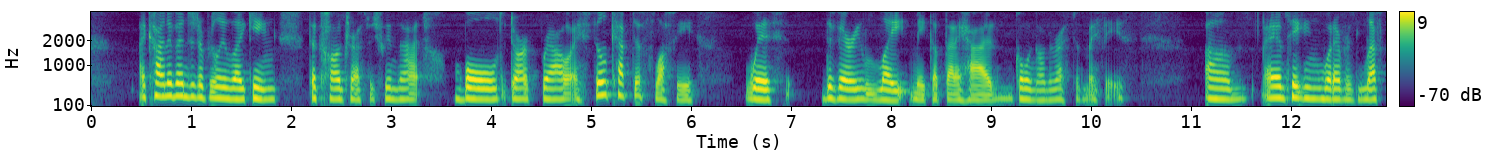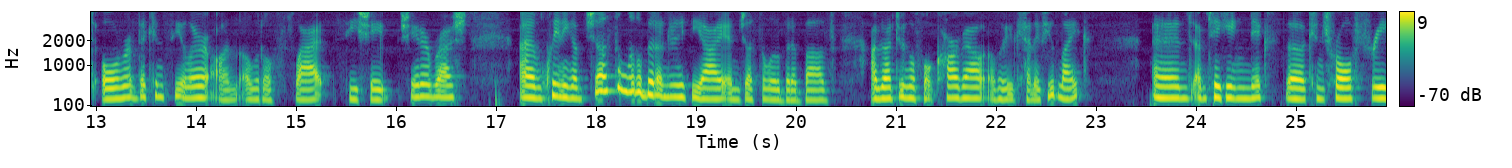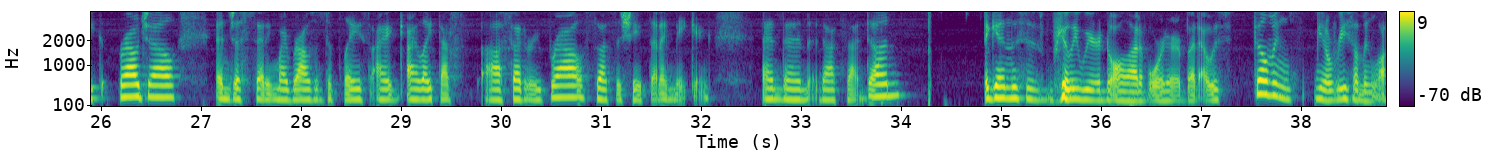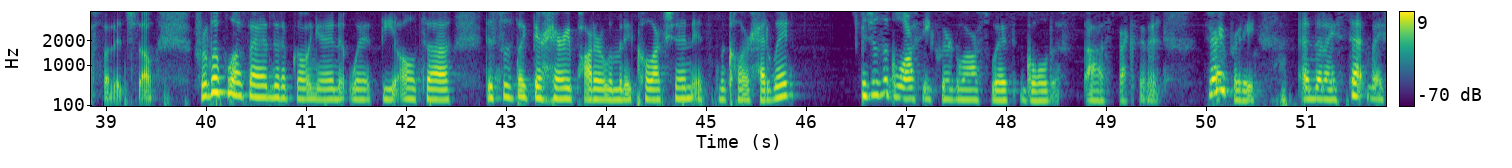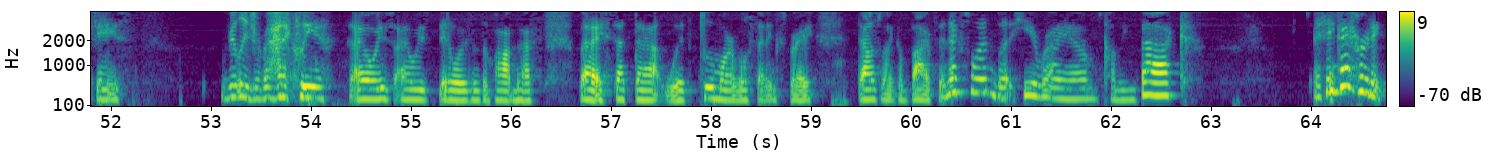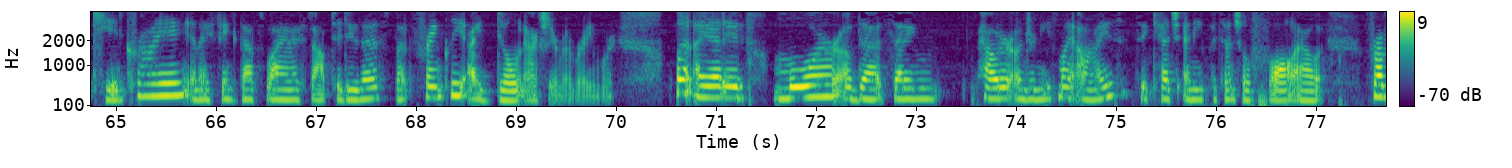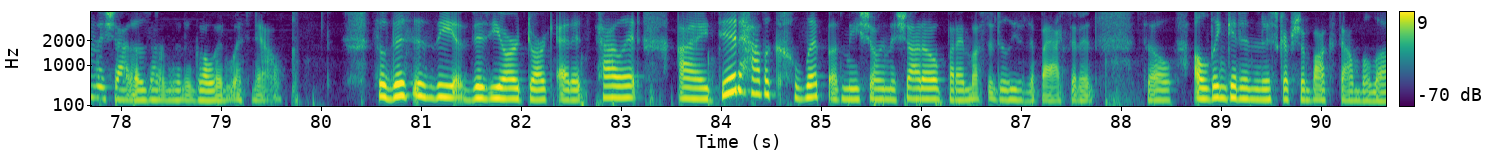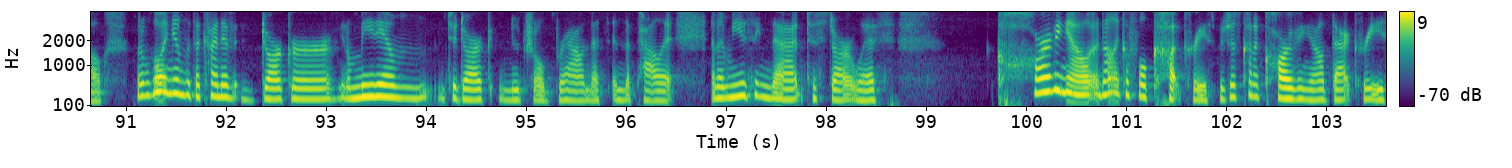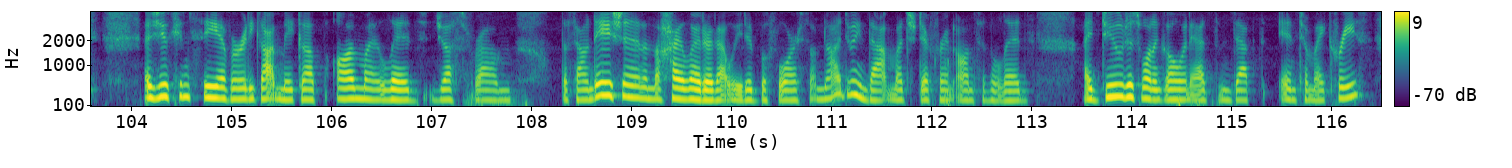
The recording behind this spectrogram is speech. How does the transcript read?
I kind of ended up really liking the contrast between that bold, dark brow. I still kept it fluffy with the very light makeup that I had going on the rest of my face. Um, I am taking whatever's left over of the concealer on a little flat C-shaped shader brush. I'm cleaning up just a little bit underneath the eye and just a little bit above. I'm not doing a full carve out, although you can if you'd like. And I'm taking NYX the Control Freak Brow Gel and just setting my brows into place. I, I like that uh, feathery brow, so that's the shape that I'm making. And then that's that done. Again, this is really weird and all out of order, but I was filming, you know, refilming lost footage. So for lip gloss, I ended up going in with the Ulta. This was like their Harry Potter limited collection. It's in the color Hedwig. It's just a glossy clear gloss with gold uh, specks in it. It's very pretty. And then I set my face really dramatically. I always, I always, it always ends up a hot mess. But I set that with Blue Marble setting spray. That was my goodbye for the next one. But here I am coming back. I think I heard a kid crying, and I think that's why I stopped to do this. But frankly, I don't actually remember anymore. But I added more of that setting powder underneath my eyes to catch any potential fallout from the shadows that I'm going to go in with now. So this is the Viseart Dark Edits palette. I did have a clip of me showing the shadow, but I must have deleted it by accident. So I'll link it in the description box down below. But I'm going in with a kind of darker, you know, medium to dark neutral brown that's in the palette. And I'm using that to start with carving out, not like a full cut crease, but just kind of carving out that crease. As you can see, I've already got makeup on my lids just from the foundation and the highlighter that we did before, so I'm not doing that much different onto the lids. I do just want to go and add some depth into my crease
